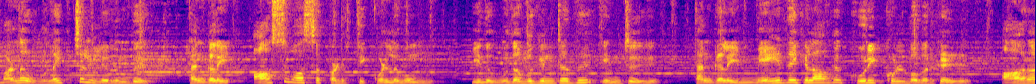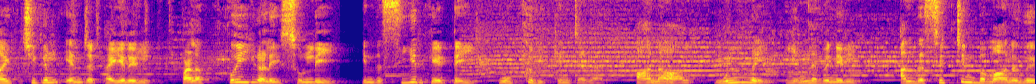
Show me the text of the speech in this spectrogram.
மன உளைச்சலிலிருந்து தங்களை ஆசுவாசப்படுத்திக் கொள்ளவும் இது உதவுகின்றது என்று தங்களை மேதைகளாக கூறிக்கொள்பவர்கள் ஆராய்ச்சிகள் என்ற பெயரில் பல பொய்களை சொல்லி இந்த சீர்கேட்டை ஊக்குவிக்கின்றனர். ஆனால் உண்மை என்னவெனில் அந்த சிற்றின்பமானது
